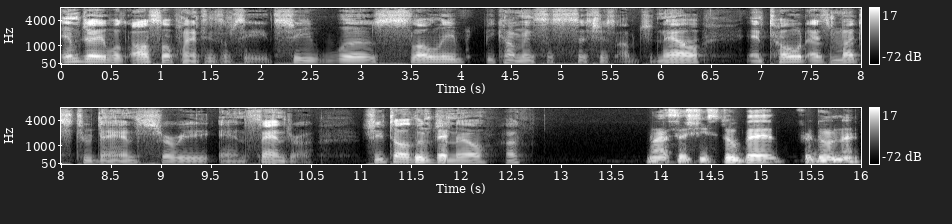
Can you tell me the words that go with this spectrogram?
MJ was also planting some seeds. She was slowly becoming suspicious of Janelle and told as much to Dan, Sheree, and Sandra. She told them. Janelle, huh? No, I said she's stupid for doing that.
